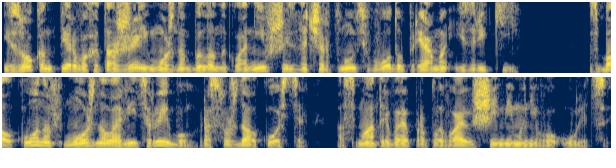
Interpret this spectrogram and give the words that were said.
Из окон первых этажей можно было, наклонившись, зачерпнуть воду прямо из реки. С балконов можно ловить рыбу, рассуждал Костя, осматривая проплывающие мимо него улицы.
